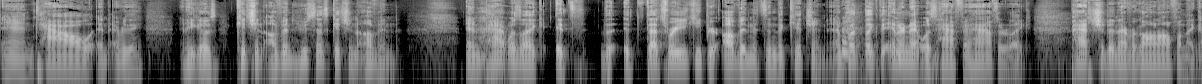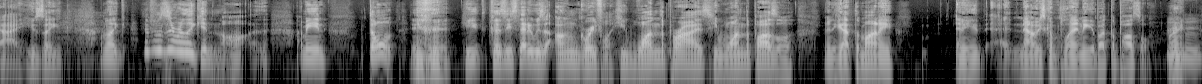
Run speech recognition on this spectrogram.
and towel and everything and he goes kitchen oven who says kitchen oven and Pat was like, "It's the it's that's where you keep your oven. It's in the kitchen." And but like the internet was half and half. They're like, Pat should have never gone off on that guy. He was like, I'm like, it wasn't really getting on. I mean, don't he because he said he was ungrateful. He won the prize, he won the puzzle, and he got the money, and he now he's complaining about the puzzle, right? Mhm,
